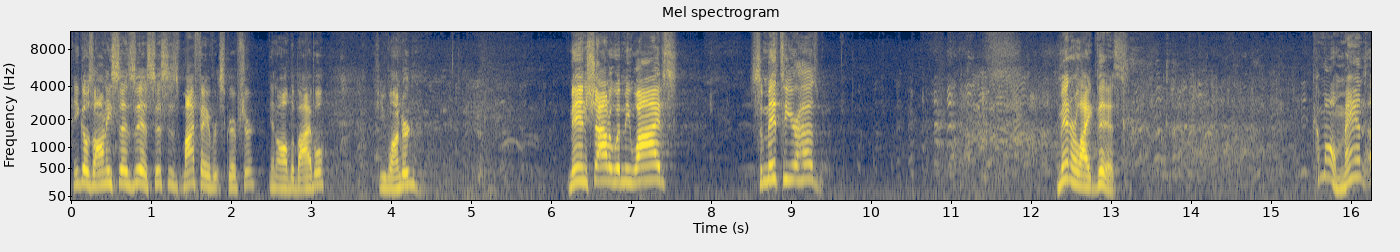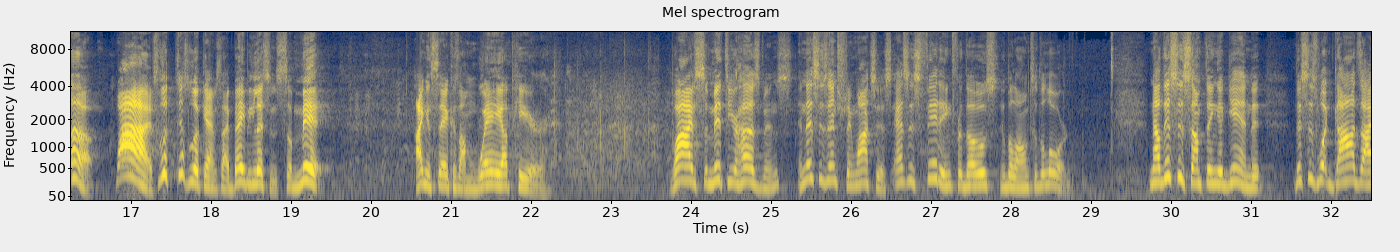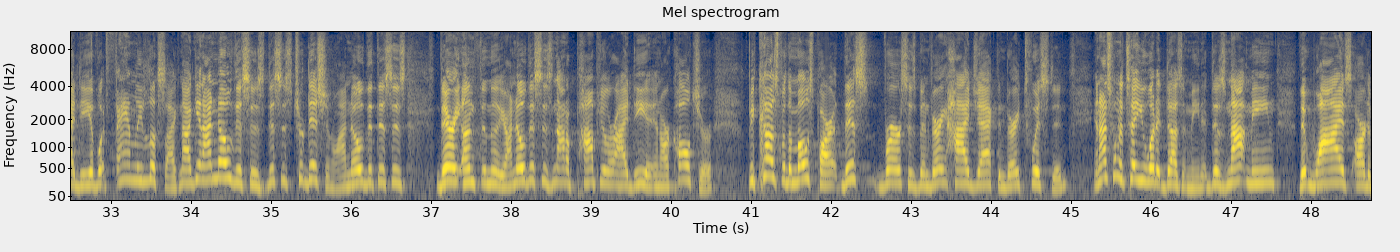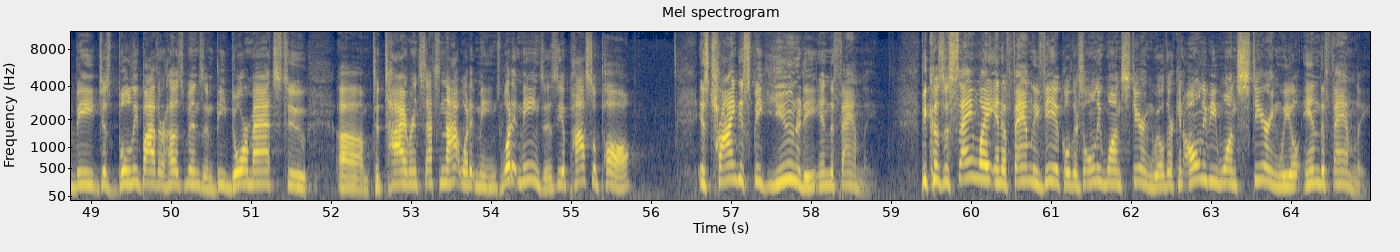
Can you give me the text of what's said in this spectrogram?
He goes on, he says this. This is my favorite scripture in all the Bible, if you wondered. Men, shout it with me, wives, submit to your husband. Men are like this. Come on, man up. Wives, look, just look at him and say, baby, listen, submit. I can say it because I'm way up here. Wives, submit to your husbands. And this is interesting, watch this, as is fitting for those who belong to the Lord. Now, this is something, again, that this is what God's idea of what family looks like. Now, again, I know this is, this is traditional. I know that this is very unfamiliar. I know this is not a popular idea in our culture because, for the most part, this verse has been very hijacked and very twisted. And I just want to tell you what it doesn't mean. It does not mean that wives are to be just bullied by their husbands and be doormats to, um, to tyrants. That's not what it means. What it means is the Apostle Paul is trying to speak unity in the family. Because the same way in a family vehicle, there's only one steering wheel, there can only be one steering wheel in the family.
